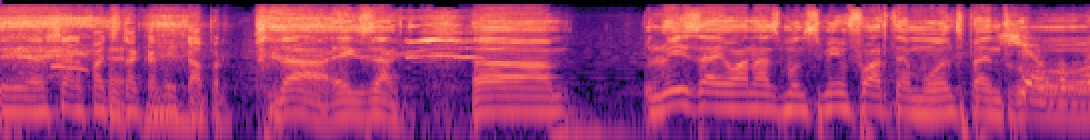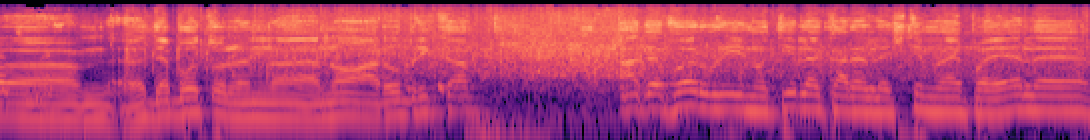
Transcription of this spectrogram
Asta e așa ar face dacă ar fi capăr. Da, exact. Uh, Luiza Ioana, îți mulțumim foarte mult pentru Și eu vă mulțumesc. uh, debutul în uh, noua rubrică. Adevăruri inutile care le știm noi pe ele.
